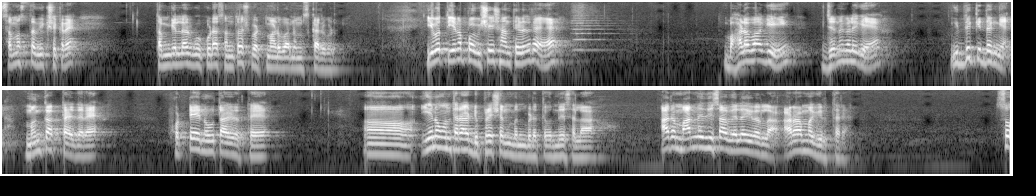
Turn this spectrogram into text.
ಸಮಸ್ತ ವೀಕ್ಷಕರೇ, ತಮಗೆಲ್ಲರಿಗೂ ಕೂಡ ಸಂತೋಷ ಭಟ್ ಮಾಡುವ ನಮಸ್ಕಾರಗಳು. ಇವತ್ತೇನಪ್ಪ ವಿಶೇಷ ಅಂತ ಹೇಳಿದ್ರೆ, ಬಹಳವಾಗಿ ಜನಗಳಿಗೆ ಇದ್ದಕ್ಕಿದ್ದಂಗೆ ಮಂಕಾಗ್ತಾ ಇದ್ದಾರೆ. ಹೊಟ್ಟೆ ನೋವ್ತಾ ಇರುತ್ತೆ. ಏನೋ ಒಂಥರ ಡಿಪ್ರೆಷನ್ ಬಂದುಬಿಡುತ್ತೆ ಒಂದೇ ಸಲ. ಆದರೆ ಮಾರನೇ ದಿವಸ ಅವೆಲ್ಲ ಇರಲ್ಲ, ಆರಾಮಾಗಿರ್ತಾರೆ. ಸೊ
